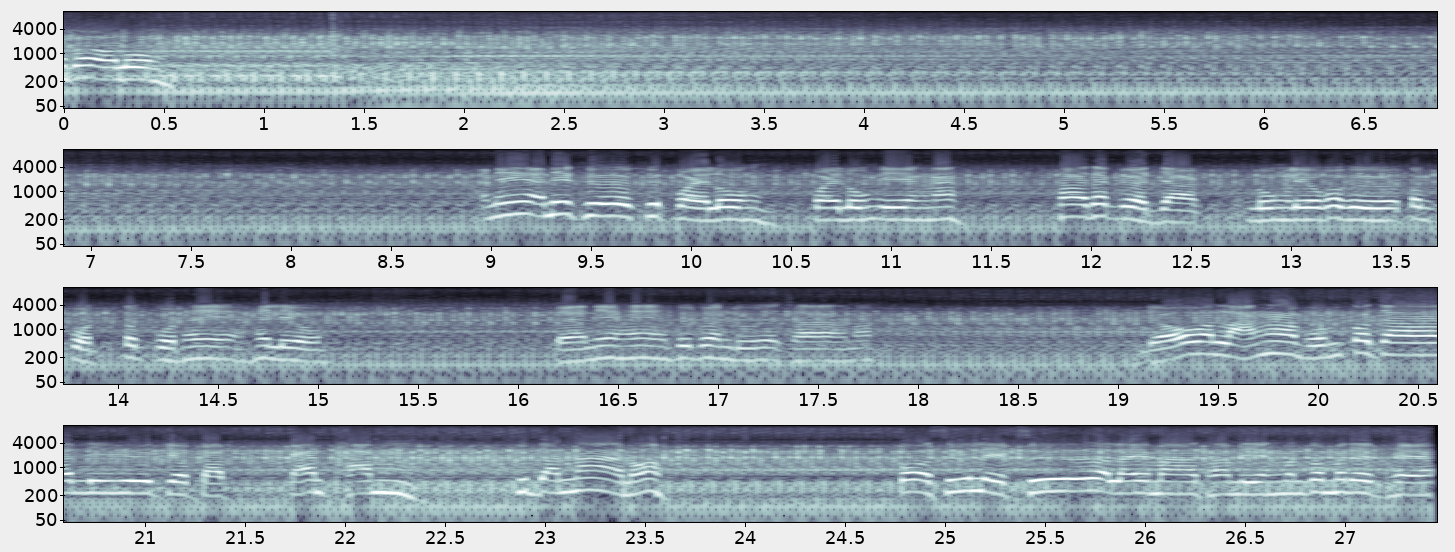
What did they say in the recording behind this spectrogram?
นี่ก็เอาลง อันนี้อันนี้คือคือปล่อยลงปล่อยลงเองนะ ถ้าถ้าเกิดอยากลงเร็วก็คือต้องกดต้องกดให้ให้เร็ว แต่อันนี้ให้เพื่อนๆดูช้าๆเนาะเดี๋ยววันหลังอะผมก็จะรีวิวเกี่ยวกับการทำชุดด้านหน้าเนาะก็ซื้อเหล็กซื้ออะไรมาทำเองมันก็ไม่ได้แพง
